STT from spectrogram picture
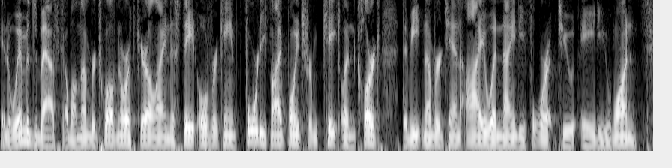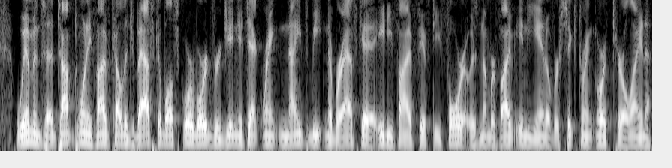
in women's basketball. Number 12 North Carolina State overcame 45 points from Caitlin Clark to beat number 10 Iowa 94 to 81. Women's uh, top 25 college basketball scoreboard. Virginia Tech ranked ninth, beat Nebraska 85-54. It was number 5 Indiana over 6th ranked North Carolina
